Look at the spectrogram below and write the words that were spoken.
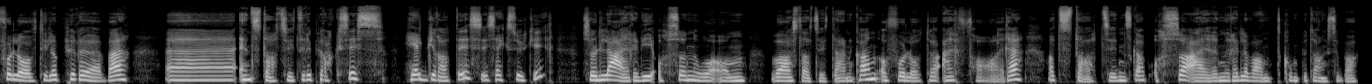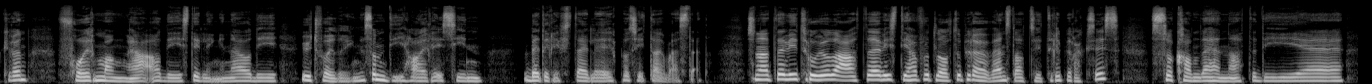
får lov til å prøve en statsviter i praksis, helt gratis i seks uker, så lærer de også noe om hva statsviteren kan, og får lov til å erfare at statsvitenskap også er en relevant kompetansebakgrunn for mange av de stillingene og de utfordringene som de har i sin bedrift eller på sitt arbeidssted. Sånn at vi tror jo da at hvis de har fått lov til å prøve en statsviter i praksis, så kan det hende at de eh,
